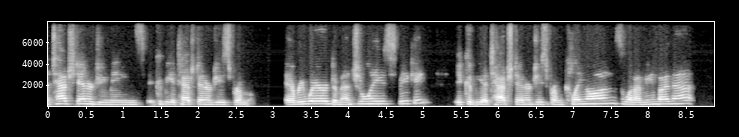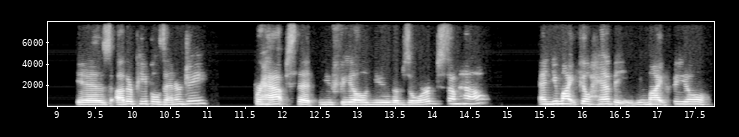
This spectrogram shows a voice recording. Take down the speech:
Attached energy means it could be attached energies from everywhere, dimensionally speaking. It could be attached energies from Klingons. What I mean by that is other people's energy, perhaps that you feel you've absorbed somehow. And you might feel heavy. You might feel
